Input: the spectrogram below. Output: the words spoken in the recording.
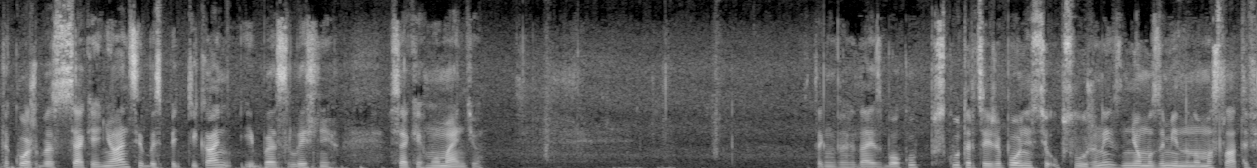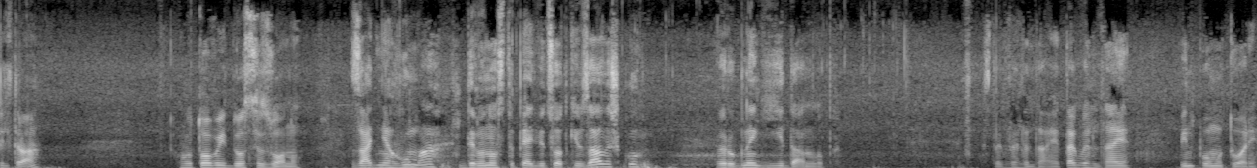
Також без всяких нюансів, без підтікань і без лишніх всяких моментів. Так він виглядає збоку. Скутер цей вже повністю обслужений, в ньому замінено масла та фільтра. Готовий до сезону. Задня гума 95% залишку, виробник її Dunlop. Ось так виглядає. Так виглядає він по моторі.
